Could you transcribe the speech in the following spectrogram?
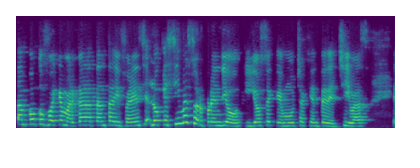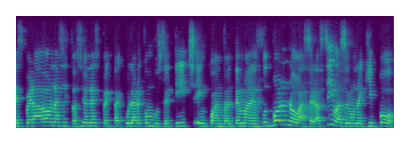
Tampoco fue que marcara tanta diferencia. Lo que sí me sorprendió, y yo sé que mucha gente de Chivas esperaba una situación espectacular con Bucetich en cuanto al tema de fútbol, no va a ser así, va a ser un equipo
